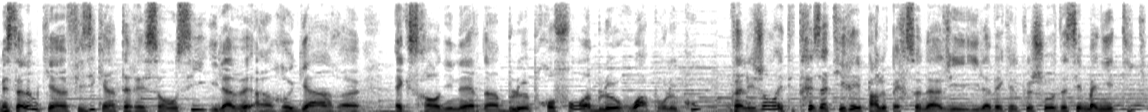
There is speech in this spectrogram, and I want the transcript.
mais c'est un homme qui a un physique intéressant aussi. Il avait un regard euh, extraordinaire d'un bleu profond, un bleu roi pour le coup. Enfin, les gens étaient très attirés par le personnage. Il avait quelque chose d'assez magnétique.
